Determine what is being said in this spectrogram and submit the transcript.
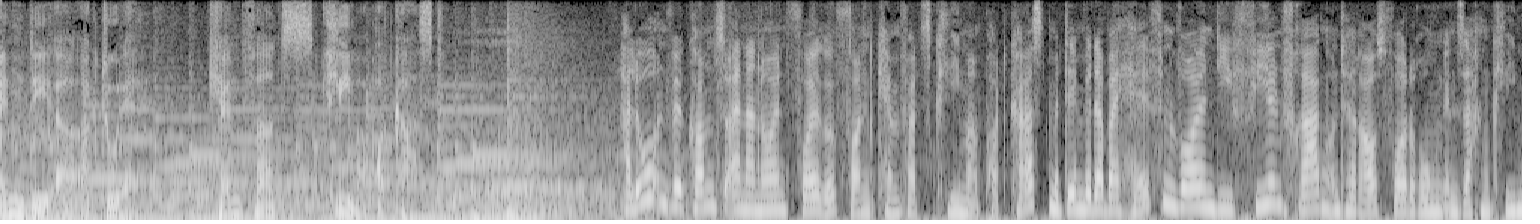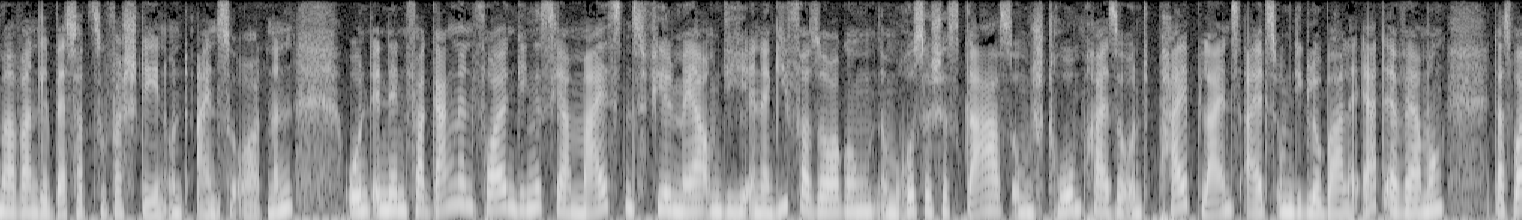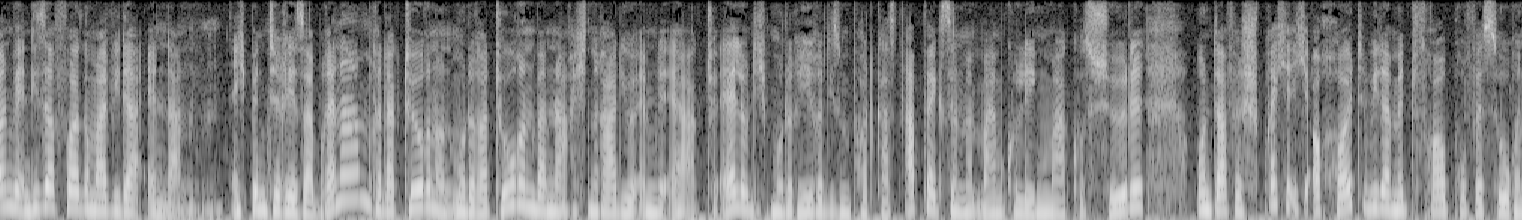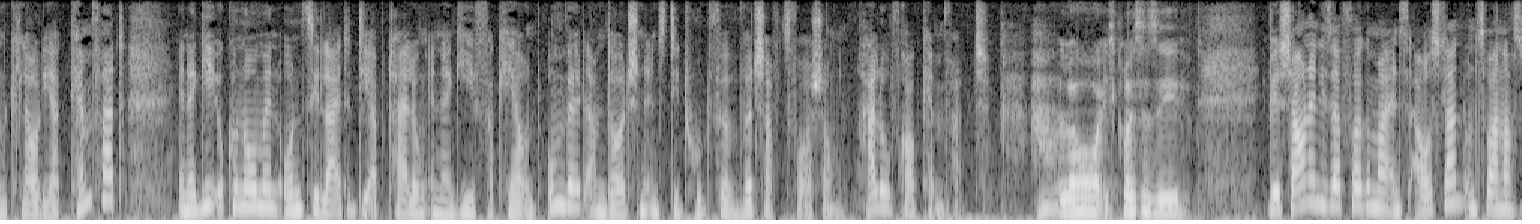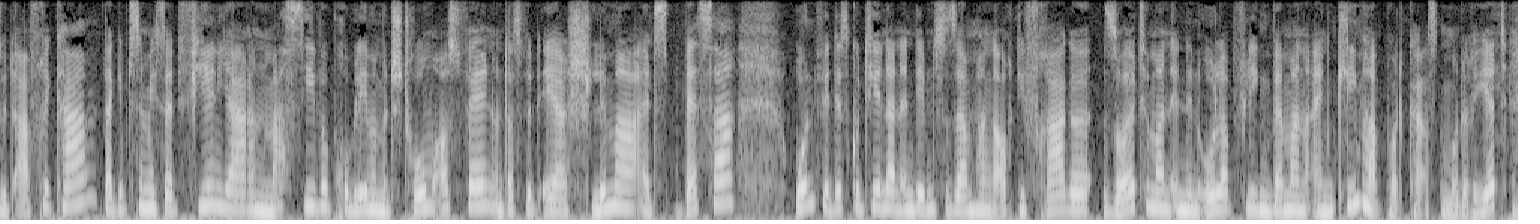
MDR aktuell. Kempferts Klimapodcast. Hallo und willkommen zu einer neuen Folge von Kempferts Klimapodcast, mit dem wir dabei helfen wollen, die vielen Fragen und Herausforderungen in Sachen Klimawandel besser zu verstehen und einzuordnen. Und in den vergangenen Folgen ging es ja meistens viel mehr um die Energieversorgung, um russisches Gas, um Strompreise und Pipelines als um die globale Erderwärmung. Das wollen wir in dieser Folge mal wieder ändern. Ich bin Theresa Brenner, Redakteurin und Moderatorin beim Nachrichtenradio MDR aktuell und ich moderiere diesen Podcast abwechselnd mit meinem Kollegen Markus Schödel. Und dafür spreche ich auch heute wieder mit Frau Professorin Claudia Kempfert, Energieökonomin und sie leitet die Abteilung Energie, Verkehr und Umwelt am Deutschen Institut für Wirtschaftsforschung. Hallo, Frau Kempfert. Hallo, ich grüße Sie. Wir schauen in dieser Folge mal ins Ausland und zwar nach Südafrika. Da gibt es nämlich seit vielen Jahren massive Probleme mit Stromausfällen und das wird eher schlimmer als besser. Und wir diskutieren dann in dem Zusammenhang auch die Frage, sollte man in den Urlaub fliegen, wenn man einen Klimapodcast moderiert?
